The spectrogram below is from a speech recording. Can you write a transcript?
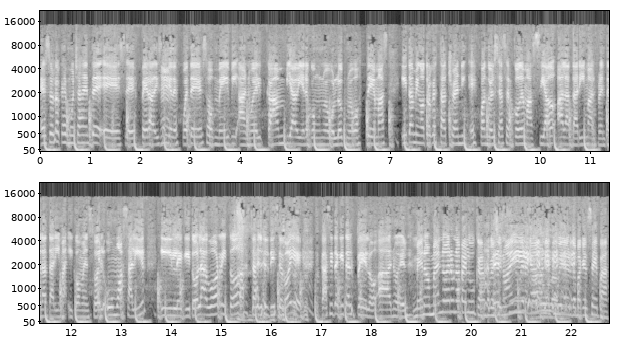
Eso es lo que mucha gente eh, se espera. Dicen que después de eso, maybe Anuel cambia, viene con un nuevo look, nuevos temas. Y también otro que está trending es cuando él se acercó demasiado a la tarima, al frente de la tarima, y comenzó el humo a salir y le quitó la gorra y todo. Hasta él dice, oye, casi te quita el pelo a Anuel. Menos mal no era una peluca, porque si no ahí hubiera quedado descubierto, para que sepa.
